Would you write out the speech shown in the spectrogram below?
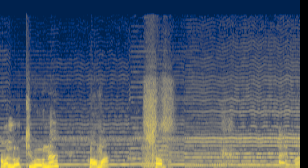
আমার লক্ষ্মী বউ না? হ মা, সব মা।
